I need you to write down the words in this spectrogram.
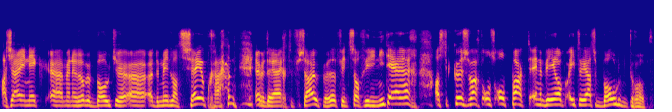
Als jij en ik uh, met een rubberbootje uh, de Middellandse Zee op gaan en we dreigen te verzuipen, dat vindt Salvini niet erg als de kustwacht ons oppakt en weer op Italiaanse bodem dropt.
